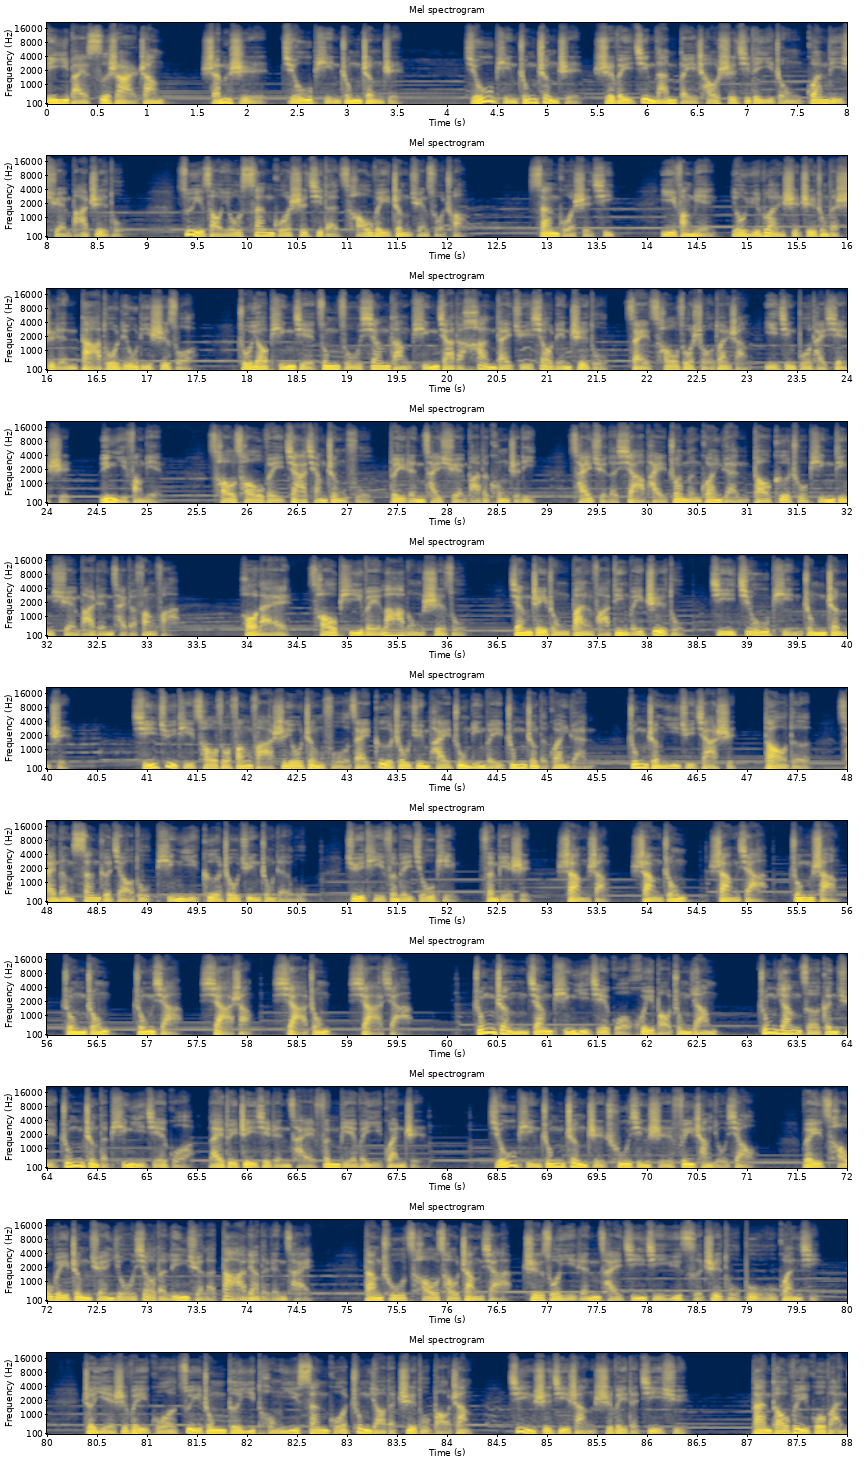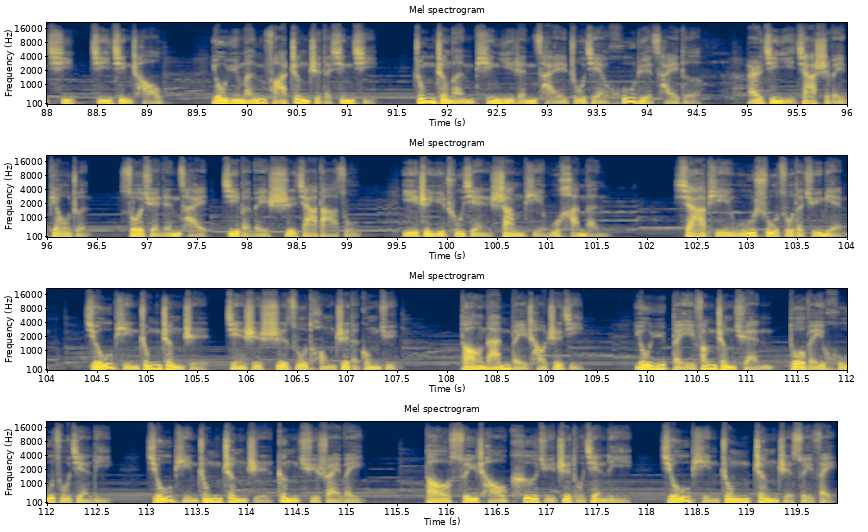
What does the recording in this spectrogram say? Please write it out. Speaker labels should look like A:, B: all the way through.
A: 第一百四十二章：什么是九品中正制？九品中正制是为晋南北朝时期的一种官吏选拔制度，最早由三国时期的曹魏政权所创。三国时期，一方面由于乱世之中的诗人大多流离失所，主要凭借宗族相当评价的汉代举孝廉制度，在操作手段上已经不太现实；另一方面，曹操为加强政府对人才选拔的控制力，采取了下派专门官员到各处评定选拔人才的方法。后来，曹丕为拉拢士族，将这种办法定为制度，即九品中正制。其具体操作方法是由政府在各州郡派著名为中正的官员，中正依据家世、道德、才能三个角度评议各州郡中人物，具体分为九品，分别是上上、上中、上下。中上、中中、中下、下上、下中、下下，中正将评议结果汇报中央，中央则根据中正的评议结果来对这些人才分别委以官职。九品中正制出行时非常有效，为曹魏政权有效地遴选了大量的人才。当初曹操帐下之所以人才济济，与此制度不无关系，这也是魏国最终得以统一三国重要的制度保障。晋实际上是魏的继续，但到魏国晚期及晋朝，由于门阀政治的兴起，中正们评议人才逐渐忽略才德，而仅以家世为标准，所选人才基本为世家大族，以至于出现上品无寒门、下品无庶族的局面。九品中正制仅是士族统治的工具。到南北朝之际，由于北方政权多为胡族建立。九品中正制更趋衰微，到隋朝科举制度建立，九品中正制虽废。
